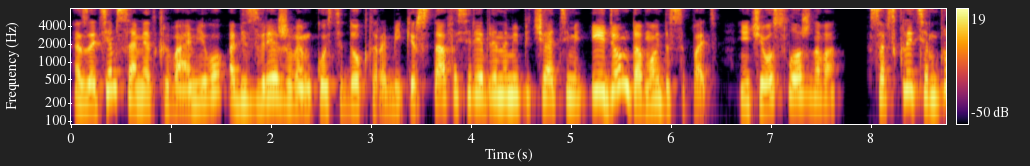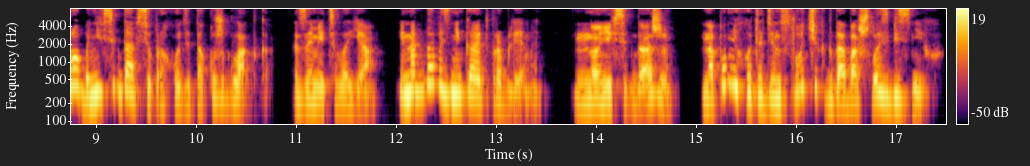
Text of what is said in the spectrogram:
А затем сами открываем его, обезвреживаем кости доктора Бикерстафа серебряными печатями и идем домой досыпать. Ничего сложного. Со вскрытием гроба не всегда все проходит так уж гладко, заметила я. Иногда возникают проблемы. Но не всегда же. Напомни хоть один случай, когда обошлось без них.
